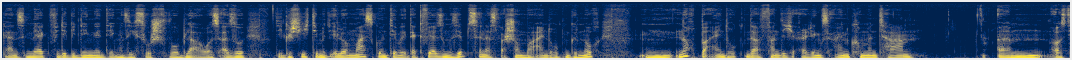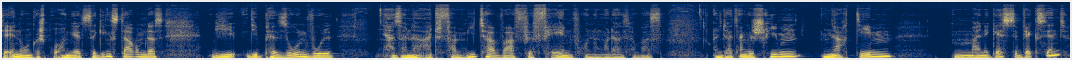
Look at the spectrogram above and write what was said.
Ganz merkwürdige Dinge denken sich so Schwurbler aus. Also die Geschichte mit Elon Musk und der, Quersumme 17, das war schon beeindruckend genug. Hm, noch beeindruckender fand ich allerdings einen Kommentar, ähm, aus der Erinnerung gesprochen jetzt. Da ging es darum, dass die, die Person wohl ja, so eine Art Vermieter war für Ferienwohnungen oder sowas. Und der hat dann geschrieben, nachdem meine Gäste weg sind,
